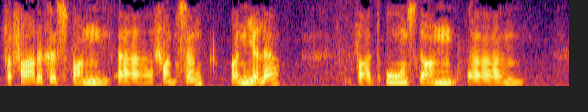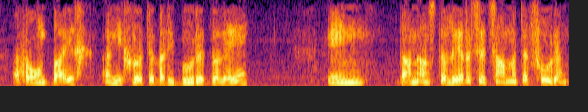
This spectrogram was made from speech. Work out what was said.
vervaardig is van uh van sinkpanele wat ons dan ehm um, rondbuig in die grootte wat die boere dit wil hê en dan installeer ons dit saam met 'n voering.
